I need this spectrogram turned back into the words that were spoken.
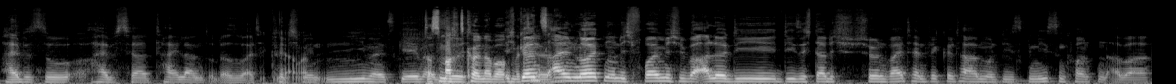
halbes so halbes Jahr Thailand oder so, Alter, könnte ja, ich mir niemals geben. Das also macht Köln aber auch Ich gönn's allen Leuten und ich freue mich über alle, die, die sich dadurch schön weiterentwickelt haben und die es genießen konnten, aber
